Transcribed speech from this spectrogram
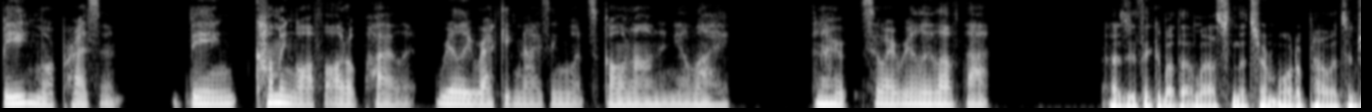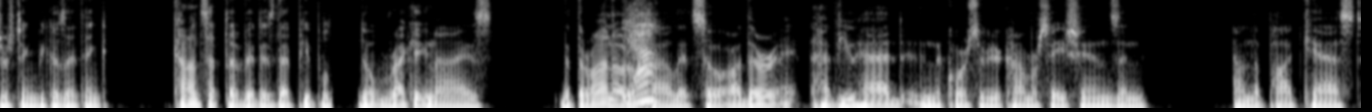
being more present, being coming off autopilot, really recognizing what's going on in your life. And I, so I really love that. As you think about that last one, the term autopilot's interesting because I think concept of it is that people don't recognize that they're on Yeah. autopilot. So are there have you had in the course of your conversations and on the podcast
